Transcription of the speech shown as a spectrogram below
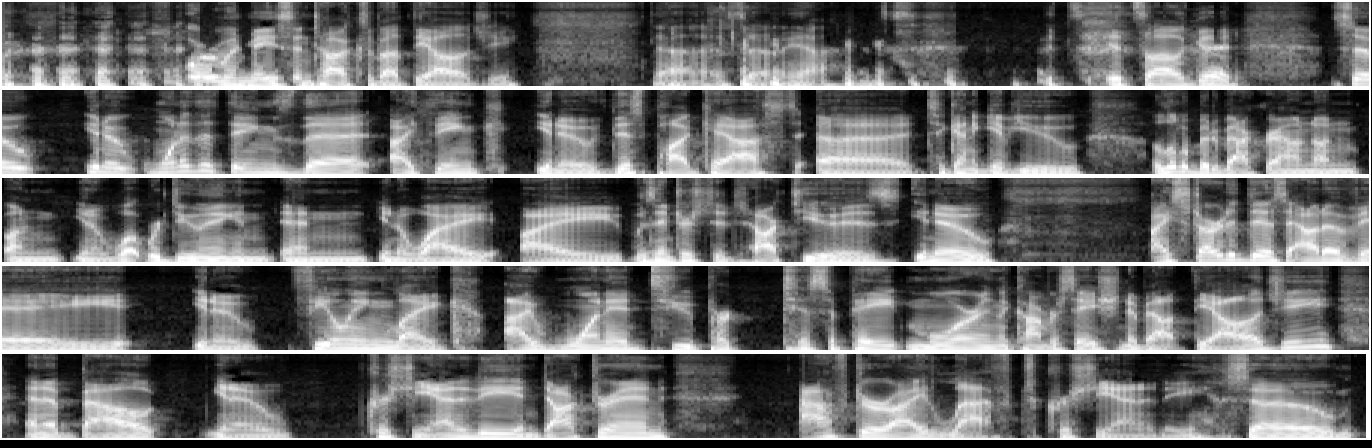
or when Mason talks about theology. Uh, so yeah, it's, it's it's all good. So you know, one of the things that I think you know this podcast uh, to kind of give you a little bit of background on on you know what we're doing and and you know why I was interested to talk to you is you know I started this out of a you know feeling like I wanted to participate more in the conversation about theology and about you know Christianity and doctrine after I left Christianity. So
